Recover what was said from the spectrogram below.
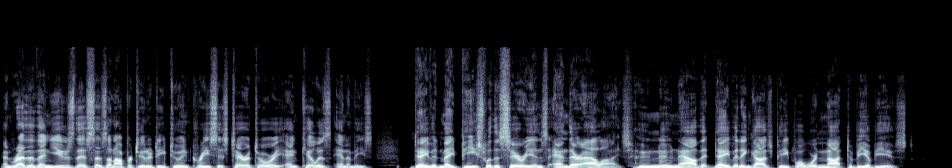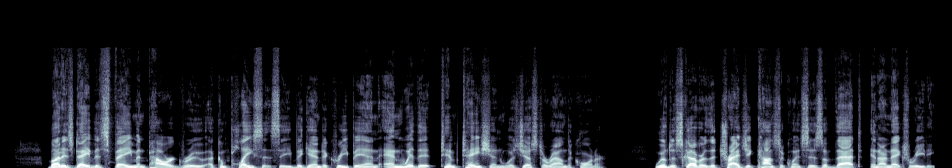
And rather than use this as an opportunity to increase his territory and kill his enemies, David made peace with the Syrians and their allies, who knew now that David and God's people were not to be abused. But as David's fame and power grew, a complacency began to creep in, and with it, temptation was just around the corner. We'll discover the tragic consequences of that in our next reading.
